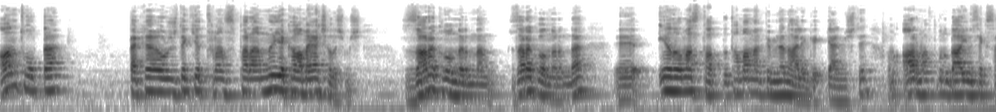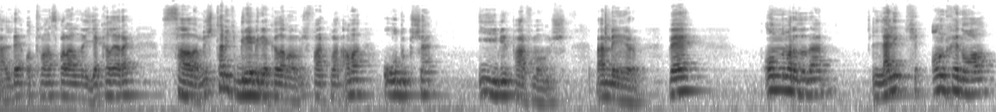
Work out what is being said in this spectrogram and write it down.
Untold'da Baccarat Rouge'daki transparanlığı yakalamaya çalışmış. Zara klonlarından Zara klonlarında e, inanılmaz tatlı, tamamen feminen hale ge- gelmişti. Ama Armaf bunu daha unisex halde o transparanlığı yakalayarak sağlamış. Tabii ki birebir yakalamamış, fark var ama oldukça iyi bir parfüm olmuş. Ben beğeniyorum. Ve 10 numarada da Lalique Encre Noir.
